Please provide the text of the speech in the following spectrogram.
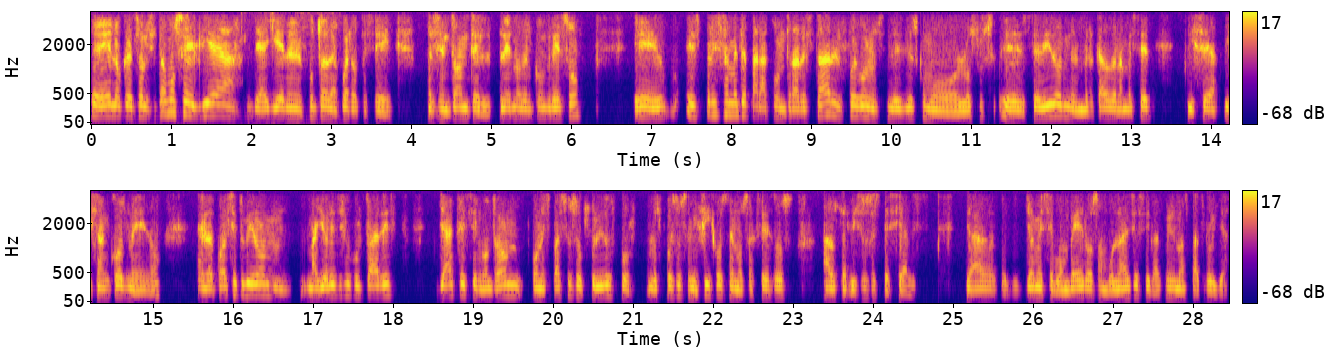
lo que solicitamos el día de ayer en el punto de acuerdo que se presentó ante el Pleno del Congreso, eh, es precisamente para contrarrestar el fuego en los incendios como lo eh, sucedido en el mercado de la Merced y, y San Cosme, ¿no? En la cual se tuvieron mayores dificultades ya que se encontraron con espacios obstruidos por los puestos semifijos en los accesos a los servicios especiales, ya llámese bomberos, ambulancias y las mismas patrullas.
